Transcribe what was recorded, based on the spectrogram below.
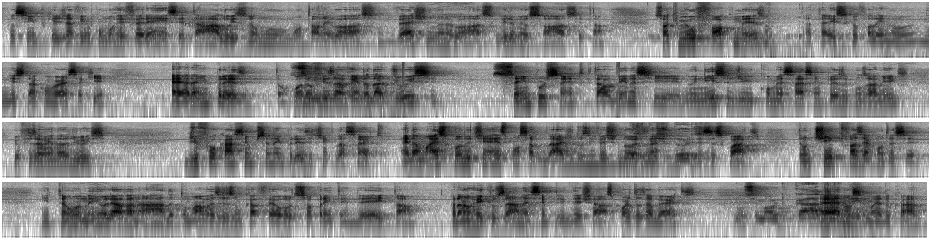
tipo assim, porque já vinham como referência e tal, ah, Luiz, vamos montar um negócio, investe no meu negócio, vira meu sócio e tal. Só que o meu foco mesmo, até isso que eu falei no, no início da conversa aqui, era a empresa. Então, quando Sim. eu fiz a venda da Juice, 100%, que estava bem nesse, no início de começar essa empresa com os amigos, eu fiz a venda da Juice. De focar 100% na empresa tinha que dar certo. Ainda mais quando tinha a responsabilidade dos investidores, Dos né? investidores, Desses quatro. Então tinha que fazer acontecer. Então eu nem olhava nada, tomava às vezes um café ou outro só para entender e tal, para não recusar, né? Sempre deixar as portas abertas. Não ser mal educado. É, também. não ser mais educado.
